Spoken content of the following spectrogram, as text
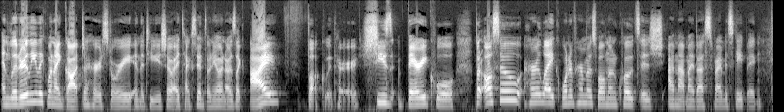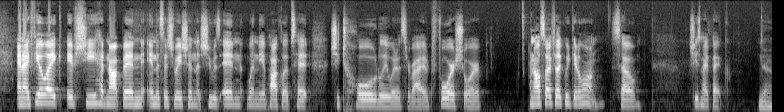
And literally, like when I got to her story in the TV show, I texted Antonio and I was like, I fuck with her. She's very cool, but also her like one of her most well-known quotes is I'm at my best when I'm escaping. And I feel like if she had not been in the situation that she was in when the apocalypse hit, she totally would have survived for sure. And also I feel like we'd get along. So she's my pick. yeah.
